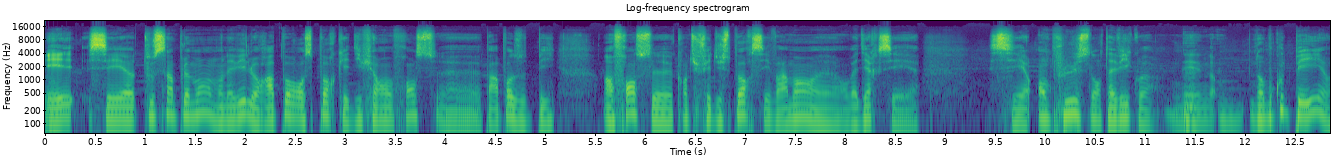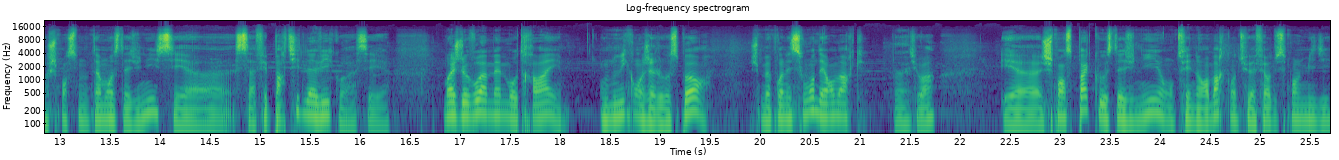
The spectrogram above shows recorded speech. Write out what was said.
Et c'est euh, tout simplement, à mon avis, le rapport au sport qui est différent en France par rapport aux autres pays. En France, quand tu fais du sport, c'est vraiment, on va dire que c'est c'est en plus dans ta vie quoi. Mm. Dans, beaucoup de pays, je pense notamment aux États-Unis, c'est euh, ça fait partie de la vie quoi. C'est moi je le vois même au travail. On nous dit quand j'allais au sport, je me prenais souvent des remarques, tu vois. Et euh, je pense pas qu'aux États-Unis, on te fait une remarque quand tu vas faire du sport le midi.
